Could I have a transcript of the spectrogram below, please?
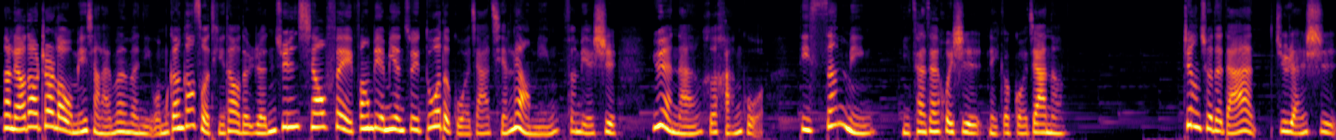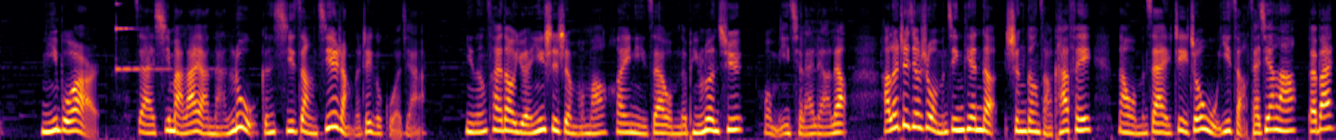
那聊到这儿了，我们也想来问问你，我们刚刚所提到的人均消费方便面最多的国家前两名分别是越南和韩国，第三名你猜猜会是哪个国家呢？正确的答案居然是尼泊尔，在喜马拉雅南麓跟西藏接壤的这个国家。你能猜到原因是什么吗？欢迎你在我们的评论区，我们一起来聊聊。好了，这就是我们今天的生动早咖啡。那我们在这周五一早再见啦，拜拜。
